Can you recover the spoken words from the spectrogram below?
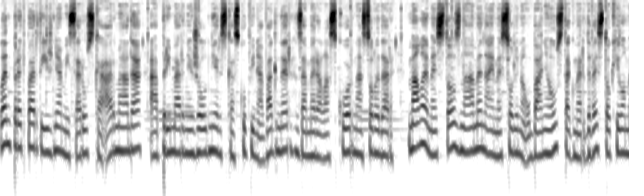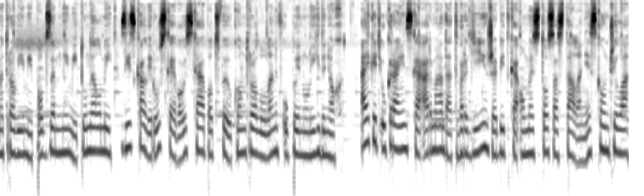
Len pred pár týždňami sa ruská armáda a primárne žoldnierská skupina Wagner zamerala skôr na Soledar. Malé mesto, známe najmä solinou baňou s takmer 200 kilometrovými podzemnými tunelmi získali ruské vojská pod svoju kontrolu len v uplynulých dňoch. Aj keď ukrajinská armáda tvrdí, že bitka o mesto sa stále neskončila,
